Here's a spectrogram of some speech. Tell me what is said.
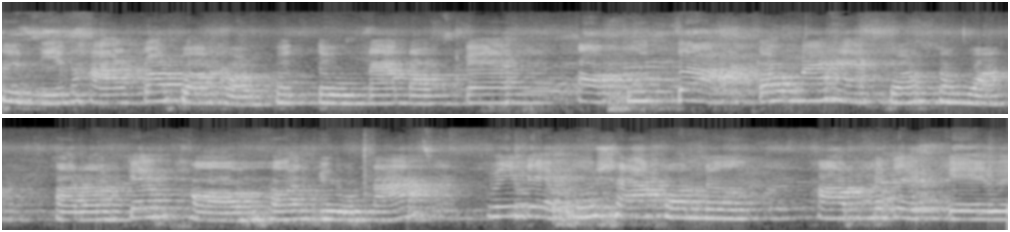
สิ่งนี้นะคะก็ขอขอบคุณตูนะน้องแก้มขอบคุณจากต้นไม้แห่งความสว่างขอน้องแก้มขอพรอยู่นะมีเด็กผู้ชายคนหนึ่งครับไม่เด็กเกเร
